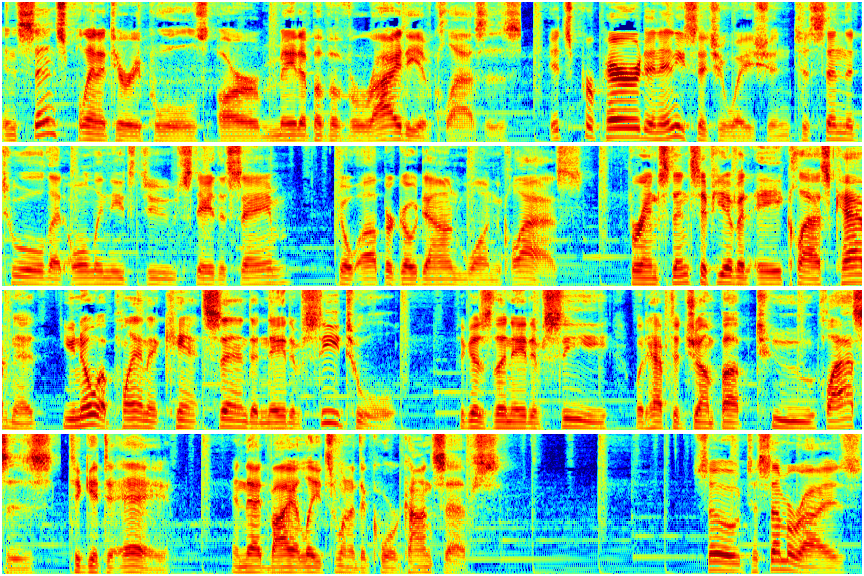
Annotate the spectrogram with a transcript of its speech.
And since planetary pools are made up of a variety of classes, it's prepared in any situation to send the tool that only needs to stay the same, go up or go down one class. For instance, if you have an A class cabinet, you know a planet can't send a native C tool, because the native C would have to jump up two classes to get to A, and that violates one of the core concepts. So, to summarize,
